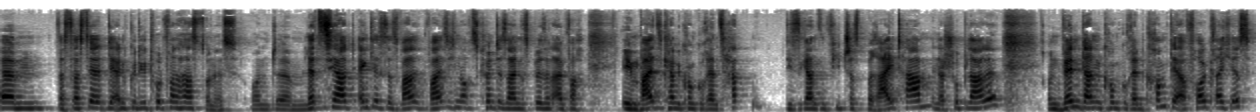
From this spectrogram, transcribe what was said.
ähm, dass das der, der endgültige Tod von Hearthstone ist. Und ähm, letztes Jahr hat Enkel's, das war, weiß ich noch, es könnte sein, dass Blizzard einfach, eben weil sie keine Konkurrenz hatten, diese ganzen Features bereit haben in der Schublade. Und wenn dann ein Konkurrent kommt, der erfolgreich ist,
